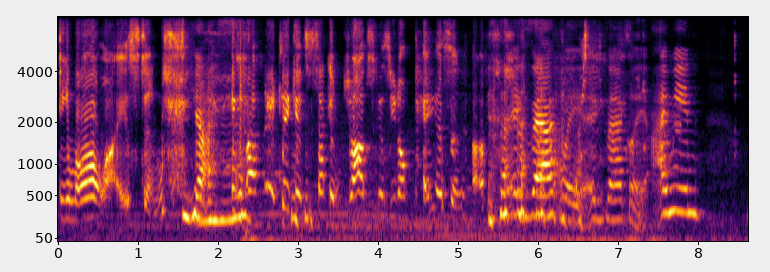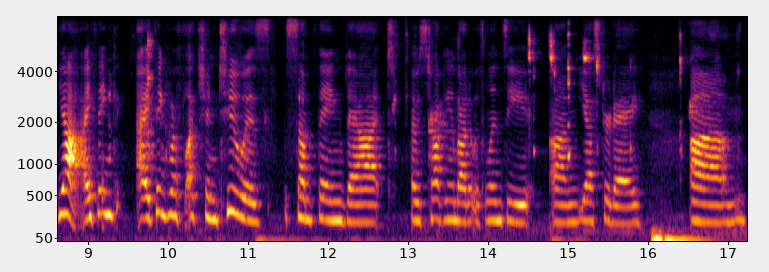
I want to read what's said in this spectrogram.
demoralized and Yes. to get second jobs because you don't pay us enough. exactly exactly i mean yeah i think i think reflection too is something that i was talking about it with lindsay um, yesterday um,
